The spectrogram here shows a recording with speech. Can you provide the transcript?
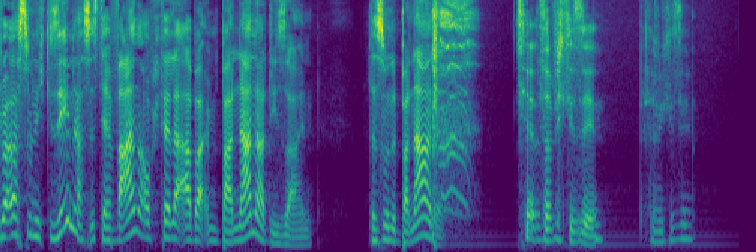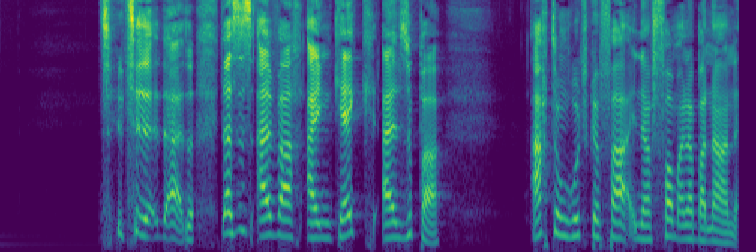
was du nicht gesehen hast, ist der Warnaufsteller aber im Banana-Design. Das ist so eine Banane. ja, das habe ich gesehen. Das habe ich gesehen. also, das ist einfach ein Gag, also super. Achtung, Rutschgefahr in der Form einer Banane.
